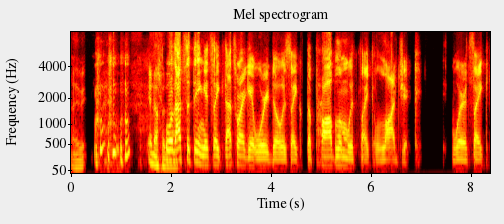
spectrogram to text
I, enough of that well that. that's the thing it's like that's where i get worried though is like the problem with like logic where it's like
